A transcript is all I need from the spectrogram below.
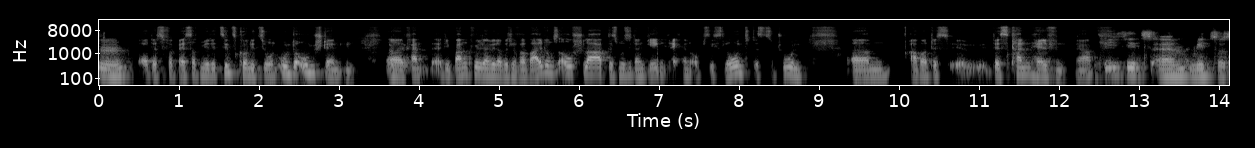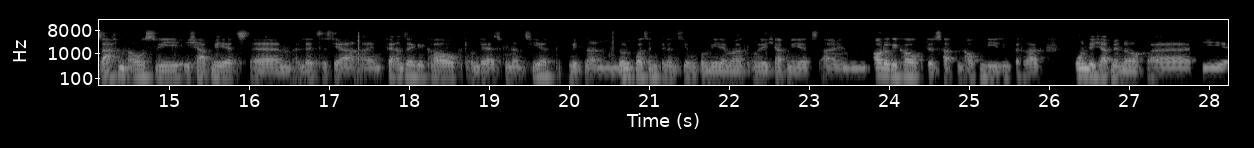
Mhm. Äh, das verbessert mir die Zinskondition unter Umständen. Äh, okay. Kann, die Bank will dann wieder ein bisschen Verwaltungsaufschlag. Das muss ich dann gegenrechnen, ob es sich lohnt, das zu tun. Ähm, aber das, äh, das kann helfen. Ja. Wie sieht es ähm, mit so Sachen aus wie, ich habe mir jetzt ähm, letztes Jahr einen Fernseher gekauft und der ist finanziert mit einer 0% Finanzierung vom Mediamarkt und ich habe mir jetzt ein Auto gekauft, das hat auch einen Leasingvertrag und ich habe mir noch äh, die,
